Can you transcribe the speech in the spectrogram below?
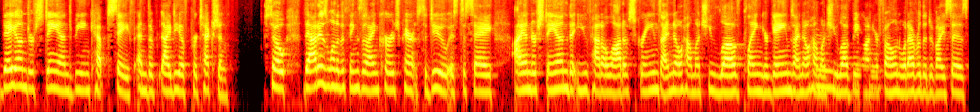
They understand being kept safe and the idea of protection. So that is one of the things that I encourage parents to do is to say, I understand that you've had a lot of screens. I know how much you love playing your games. I know how much you love being on your phone, whatever the device is.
